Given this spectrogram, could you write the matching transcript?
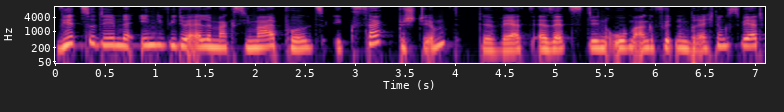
Wird zudem der individuelle Maximalpuls exakt bestimmt, der Wert ersetzt den oben angeführten Berechnungswert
